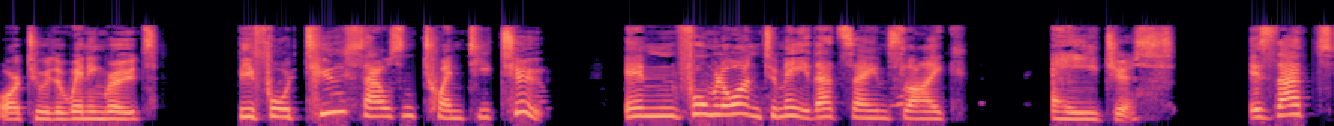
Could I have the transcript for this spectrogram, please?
or to the winning route before 2022. In Formula One, to me, that seems like ages. Is that,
